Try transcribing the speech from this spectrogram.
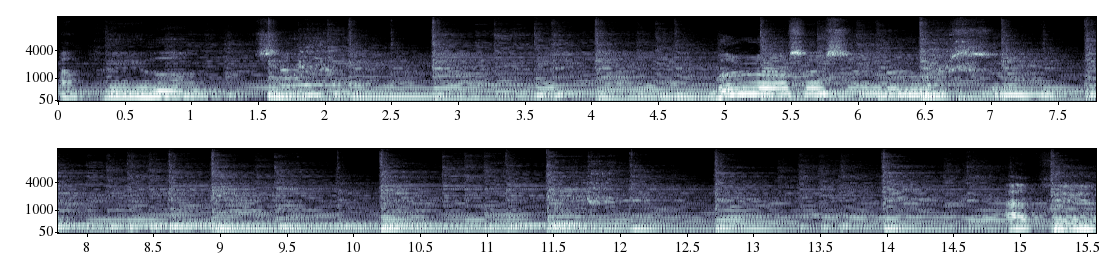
阿贝尔山。不落山失的晚上阿贝尔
